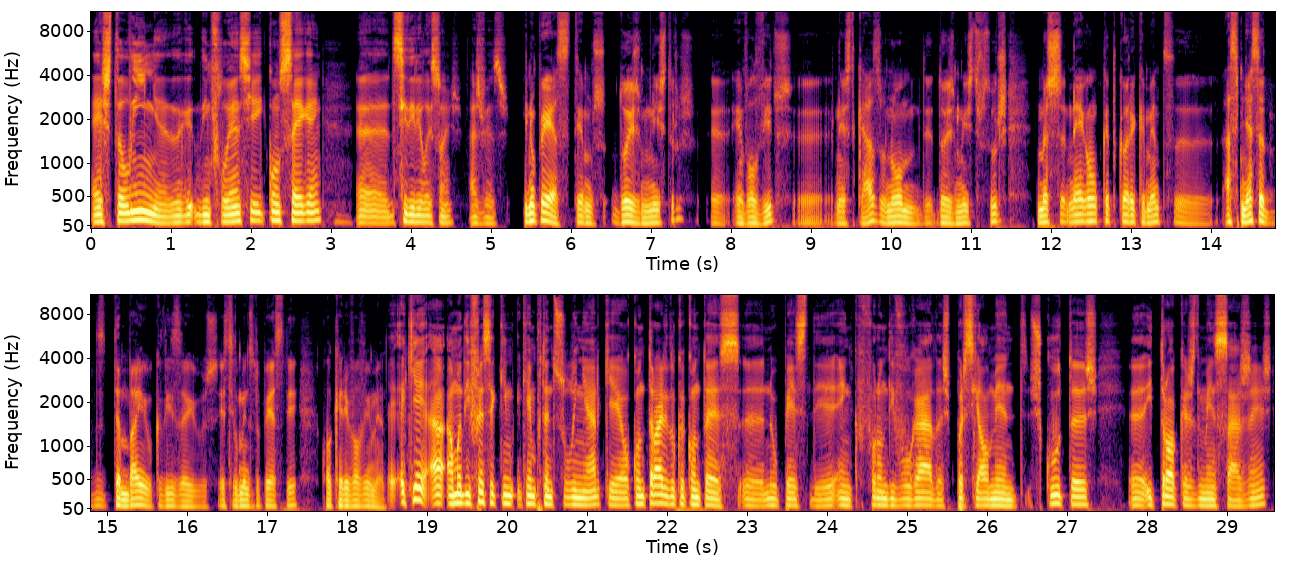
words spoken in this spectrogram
a esta linha de, de influência e conseguem uh, decidir eleições, às vezes. E no PS temos dois ministros envolvidos, neste caso, o nome de dois ministros surge mas negam categoricamente, uh, à semelhança de também o que dizem os, estes elementos do PSD, qualquer envolvimento. Aqui há, há, uma diferença que, que, é importante sublinhar, que é ao contrário do que acontece uh, no PSD, em que foram divulgadas parcialmente escutas uh, e trocas de mensagens,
